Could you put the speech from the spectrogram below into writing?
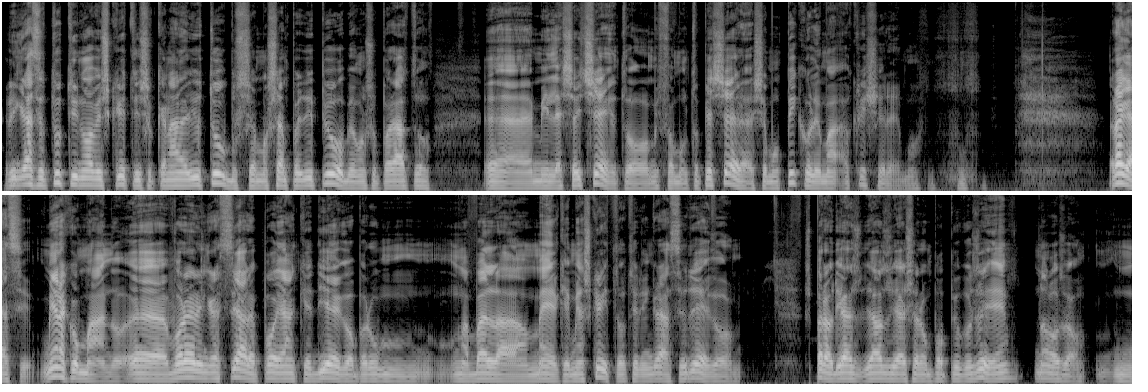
Ringrazio tutti i nuovi iscritti sul canale YouTube, siamo sempre di più, abbiamo superato eh, 1600, mi fa molto piacere, siamo piccoli ma cresceremo. Ragazzi, mi raccomando, eh, vorrei ringraziare poi anche Diego per un, una bella mail che mi ha scritto, ti ringrazio Diego, Spero di, oggi essere un po' più così, non lo so. Mm.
